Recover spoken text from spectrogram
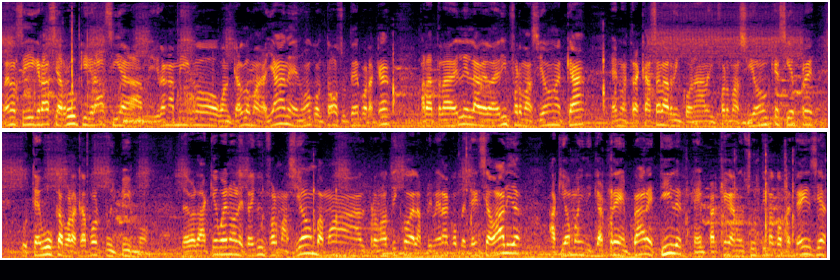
Bueno, sí, gracias, Rookie, gracias a mi gran amigo Juan Carlos Magallanes, de nuevo con todos ustedes por acá, para traerles la verdadera información acá en nuestra casa La Rinconada, información que siempre usted busca por acá por tu hipismo. De verdad que bueno, le traigo información, vamos al pronóstico de la primera competencia válida. Aquí vamos a indicar tres ejemplares, Tiller, ejemplar que ganó en su última competencia,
